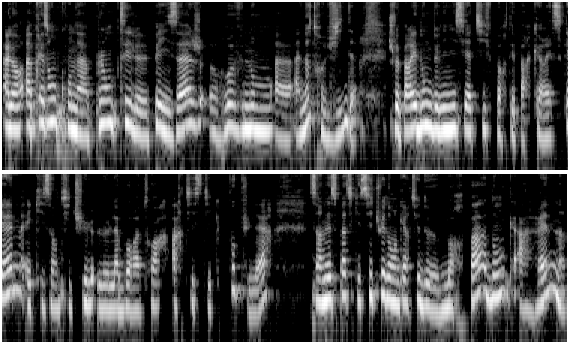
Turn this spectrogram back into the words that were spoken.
Alors, à présent qu'on a planté le paysage, revenons à, notre vide. Je veux parler donc de l'initiative portée par Cœur Esquem et qui s'intitule le Laboratoire Artistique Populaire. C'est un espace qui est situé dans le quartier de Morpa, donc à Rennes.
